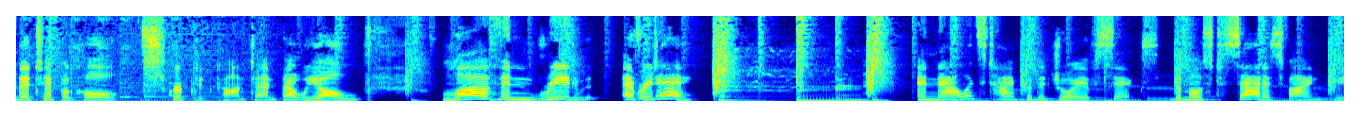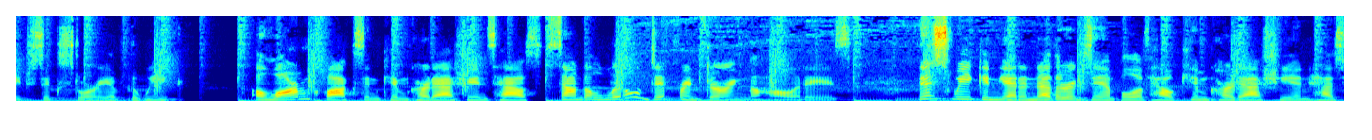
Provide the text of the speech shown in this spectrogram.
The typical scripted content that we all love and read every day. And now it's time for the joy of six, the most satisfying page six story of the week. Alarm clocks in Kim Kardashian's house sound a little different during the holidays. This week, in yet another example of how Kim Kardashian has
